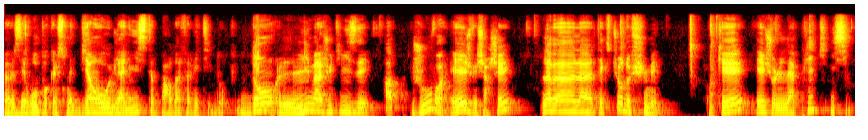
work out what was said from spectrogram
Euh, zéro pour qu'elle se mette bien en haut de la liste par ordre alphabétique. Donc dans l'image utilisée, hop, j'ouvre et je vais chercher la, la texture de fumée. Ok, et je l'applique ici.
